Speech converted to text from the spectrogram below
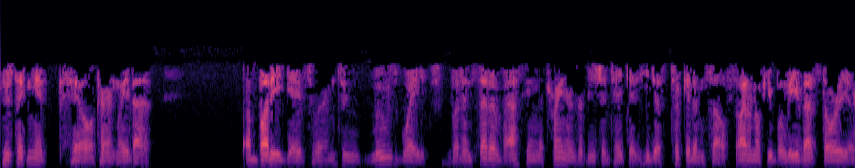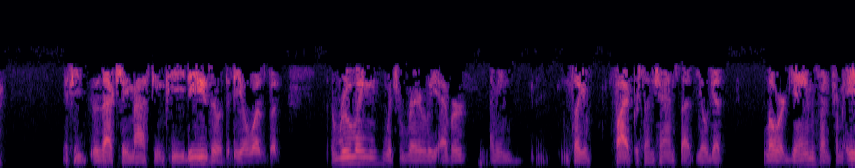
he was taking a pill apparently that a buddy gave to him to lose weight, but instead of asking the trainers if he should take it, he just took it himself. So I don't know if you believe that story or if he was actually masking PEDs or what the deal was, but ruling, which rarely ever, I mean, it's like a 5% chance that you'll get lower games, went from 80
